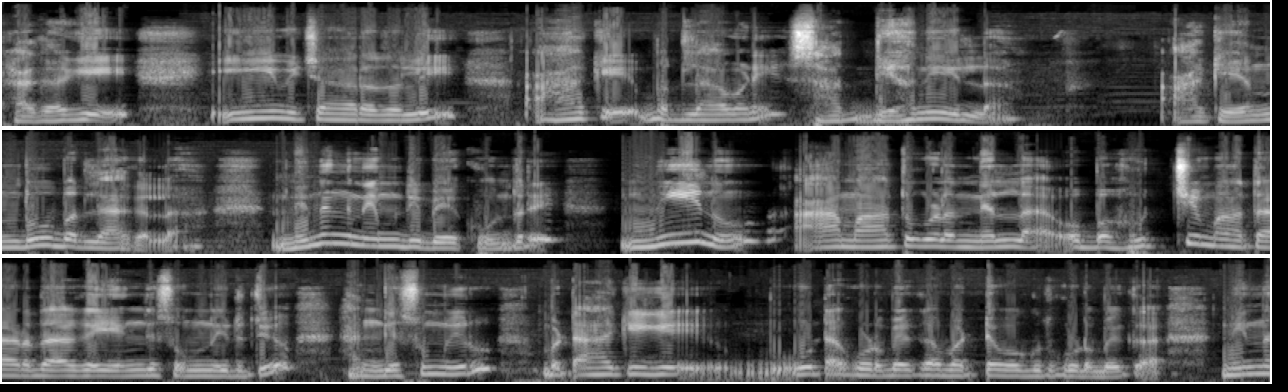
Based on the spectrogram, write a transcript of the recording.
ಹಾಗಾಗಿ ಈ ವಿಚಾರದಲ್ಲಿ ಆಕೆ ಬದಲಾವಣೆ ಸಾಧ್ಯನೇ ಇಲ್ಲ. ಆಕೆ ಎಂದೂ ಬದಲಾಗಲ್ಲ. ನಿನಗೆ ನೆಮ್ಮದಿ ಬೇಕು ಅಂದರೆ ನೀನು ಆ ಮಾತುಗಳನ್ನೆಲ್ಲ ಒಬ್ಬ ಹುಚ್ಚಿ ಮಾತಾಡಿದಾಗ ಹೆಂಗೆ ಸುಮ್ಮನೆ ಇರ್ತೀಯೋ ಹಾಗೆ ಸುಮ್ಮನಿರು ಬಟ್ ಆಕೆಗೆ ಊಟ ಕೊಡಬೇಕಾ ಬಟ್ಟೆ ಒಗೆದು ಕೊಡಬೇಕಾ? ನಿನ್ನ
